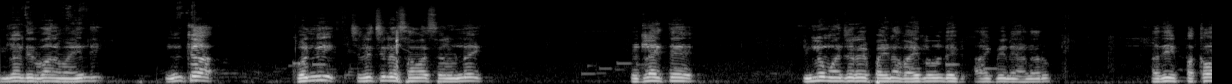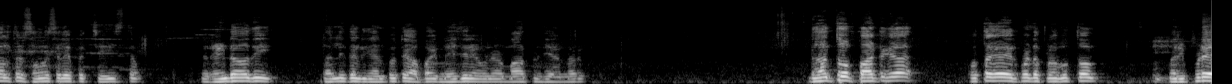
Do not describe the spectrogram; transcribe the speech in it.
ఇళ్ళ నిర్మాణం అయింది. ఇంకా కొన్ని చిన్న చిన్న సమస్యలు ఉన్నాయి. ఎట్లయితే ఇల్లు మంజూరై పైన వైర్లు ఉండే ఆగిపోయినాయి అన్నారు. అది పక్క వాళ్ళతో సమస్య లేకపోతే చేయిస్తాం. రెండవది తల్లిదండ్రి చనిపోతే అబ్బాయి మేజరే ఉన్నాడు మార్పులు చేయన్నారు దాంతో పాటుగా కొత్తగా ఏర్పడ్డ ప్రభుత్వం మరి ఇప్పుడే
